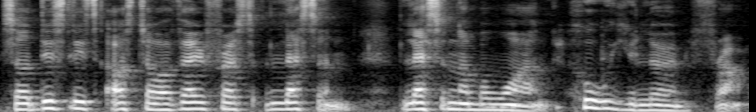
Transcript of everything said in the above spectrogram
So, this leads us to our very first lesson. Lesson number one who you learn from.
